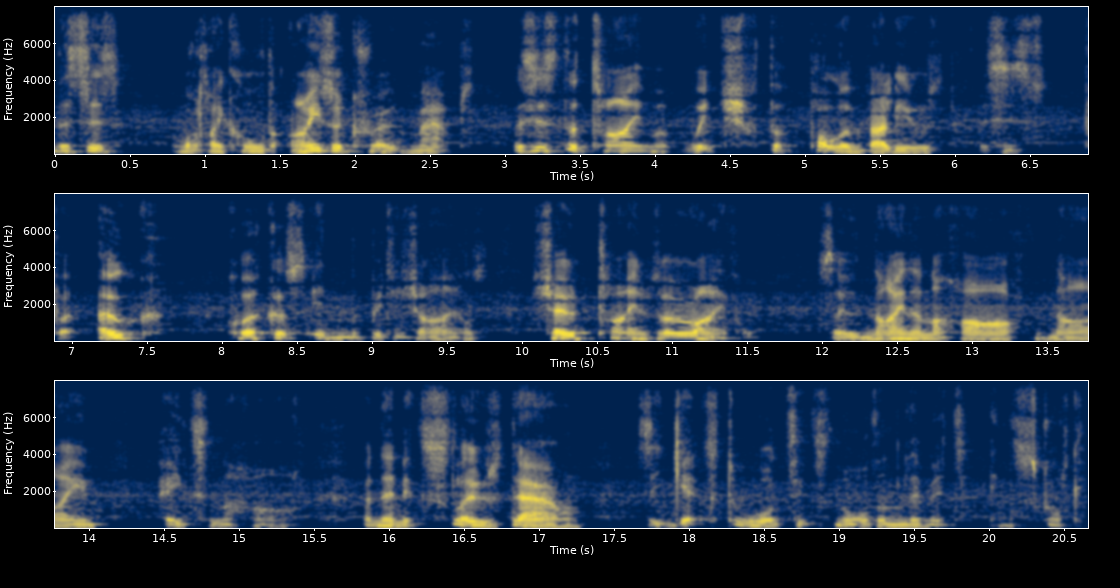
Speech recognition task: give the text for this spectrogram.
This is what I called isochrone maps. This is the time at which the pollen values, this is for oak, quercus in the British Isles, showed times of arrival. So nine and a half, nine, eight and a half, and then it slows down as it gets towards its northern limit in Scotland.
